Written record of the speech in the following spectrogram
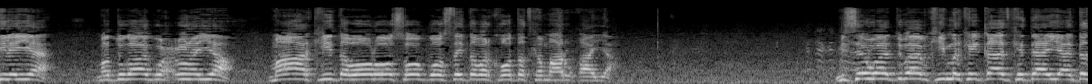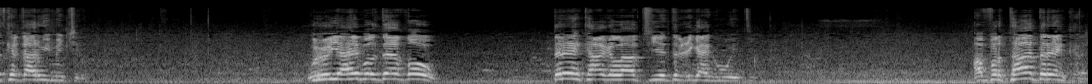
dilayaa ma dugaag wax cunayaa ma aarkii dabooloo soo goostay dabarkoo dadka maaruqaaya mise waa dubaabkii markay qaadka daayaan dadka qaar u iman jiray. Wuxuu yahay baldeeqow dareenkaaga laabtiiyo dabcigaaga weydii afartaa dareen kale.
